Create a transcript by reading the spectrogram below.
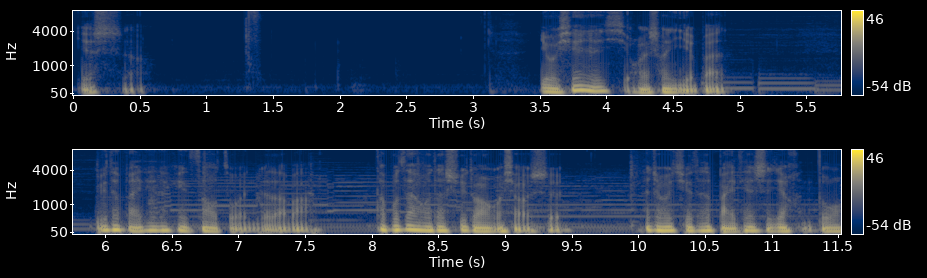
也是啊。有些人喜欢上夜班，因为他白天他可以造作，你知道吧？他不在乎他睡多少个小时，他就会觉得他白天时间很多，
